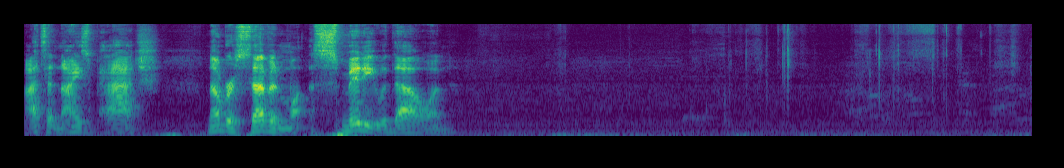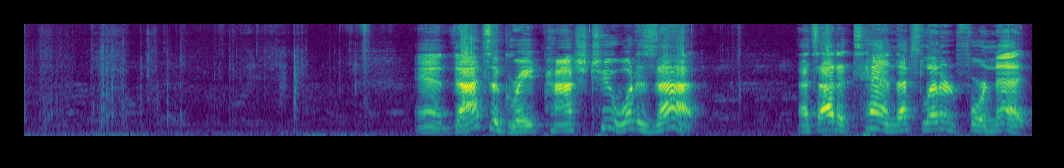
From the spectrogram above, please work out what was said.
That's a nice patch. Number 7, Smitty with that one. And that's a great patch too. What is that? That's out of 10. That's Leonard Fournette.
